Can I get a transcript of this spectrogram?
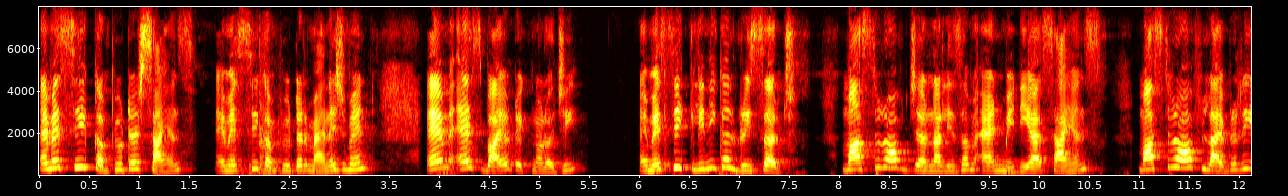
M S C computer science M S C computer management M S biotechnology M S C clinical research master of journalism and media science master of library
